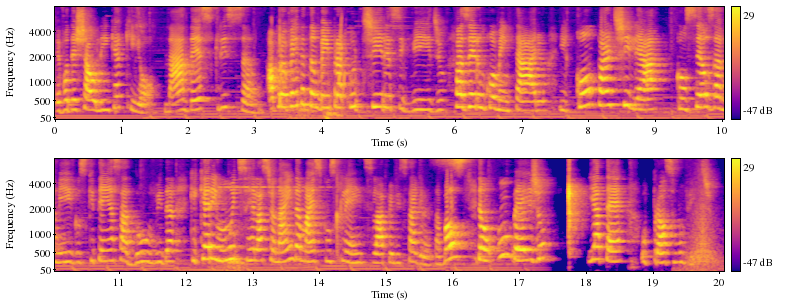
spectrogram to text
Eu vou deixar o link aqui, ó, na descrição. Aproveita também para curtir esse vídeo, fazer um comentário e compartilhar com seus amigos que têm essa dúvida, que querem muito se relacionar ainda mais com os clientes lá pelo Instagram, tá bom? Então, um beijo e até o próximo vídeo.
